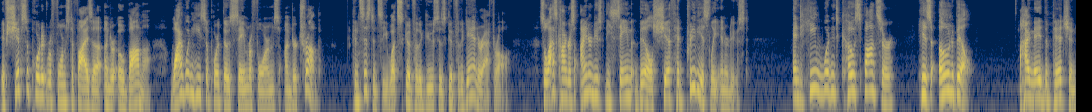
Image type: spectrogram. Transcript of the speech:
if Schiff supported reforms to FISA under Obama, why wouldn't he support those same reforms under Trump? Consistency. What's good for the goose is good for the gander, after all. So last Congress, I introduced the same bill Schiff had previously introduced. And he wouldn't co sponsor his own bill. I made the pitch and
